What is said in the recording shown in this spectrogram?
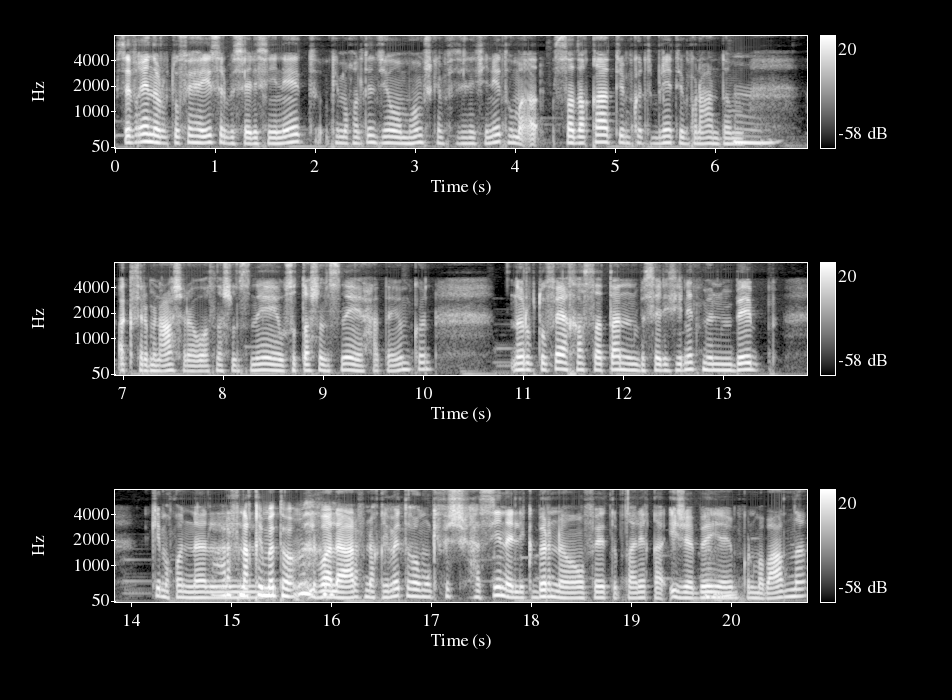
c'est vrai نربطوا فيها ياسر بالثلاثينات وكما قلت أنت هو مهمش كان في الثلاثينات هما الصداقات يمكن البنات يمكن عندهم أكثر من عشرة أو 12 سنة و 16 سنة حتى يمكن. نربطوا فيها خاصة بالثلاثينات من باب كما قلنا عرفنا قيمتهم. voilà عرفنا قيمتهم وكيفاش حسينا اللي كبرنا وفات بطريقة إيجابية مم. يمكن مع بعضنا.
